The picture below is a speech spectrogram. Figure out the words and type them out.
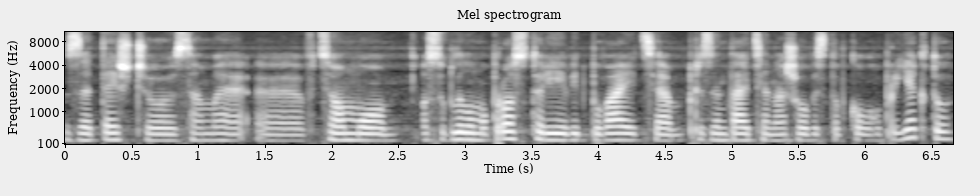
за те, що саме в цьому особливому просторі відбувається презентація нашого виставкового проєкту.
